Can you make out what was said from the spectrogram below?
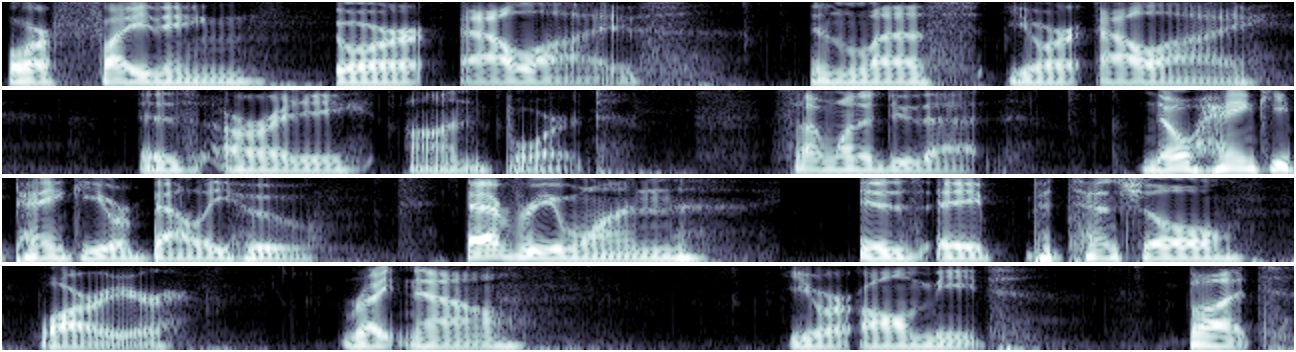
or fighting your allies unless your ally is already on board. So I want to do that. No hanky panky or ballyhoo. Everyone is a potential warrior. Right now, you are all meat, but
